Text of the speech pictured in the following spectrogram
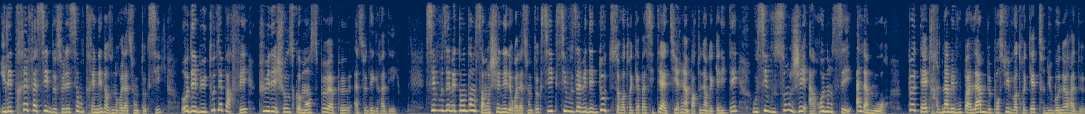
Il est très facile de se laisser entraîner dans une relation toxique. Au début, tout est parfait, puis les choses commencent peu à peu à se dégrader. Si vous avez tendance à enchaîner des relations toxiques, si vous avez des doutes sur votre capacité à attirer un partenaire de qualité, ou si vous songez à renoncer à l'amour, peut-être n'avez-vous pas l'âme de poursuivre votre quête du bonheur à deux.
